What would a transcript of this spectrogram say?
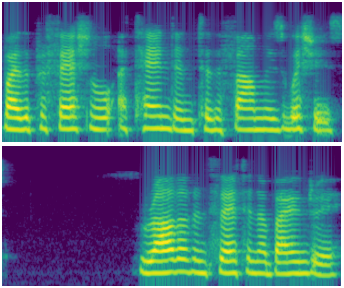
by the professional attending to the family's wishes rather than setting a boundary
